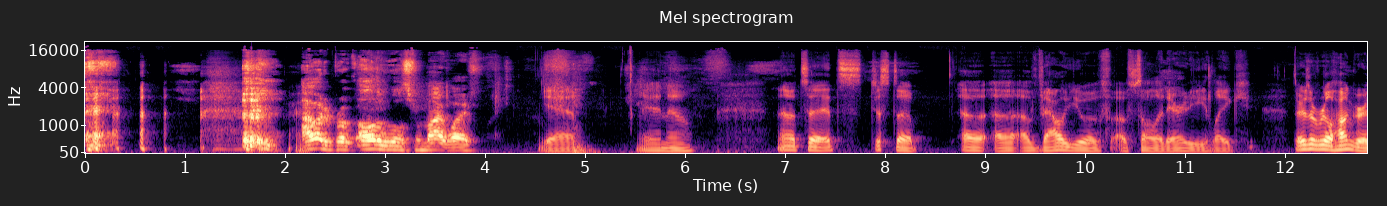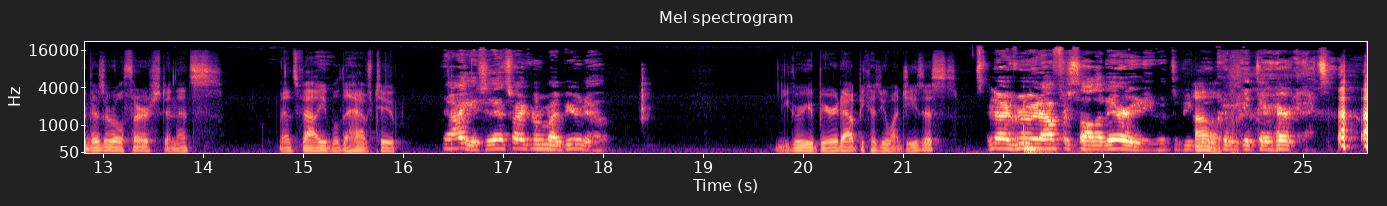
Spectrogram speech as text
that. I would have broke all the rules for my wife. Yeah, yeah, no, no. It's a it's just a a, a, a value of, of solidarity. Like there's a real hunger, there's a real thirst, and that's that's valuable to have too. No, I get you. That's why I grew my beard out. You grew your beard out because you want Jesus. No, I grew it out for solidarity with the people Oh. who couldn't get their haircuts.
